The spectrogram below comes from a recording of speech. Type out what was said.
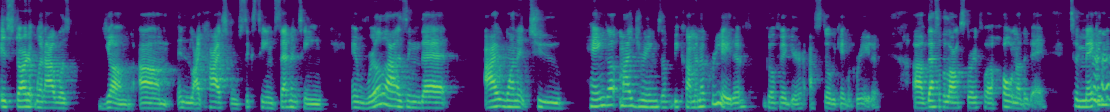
it started when I was young, um, in like high school, 16, 17, and realizing that I wanted to hang up my dreams of becoming a creative. Go figure, I still became a creative. Um, that's a long story for a whole nother day. To making a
